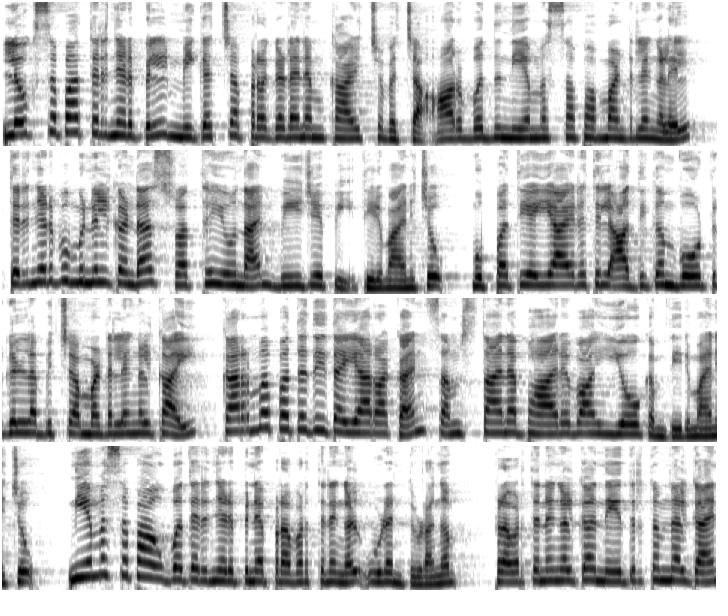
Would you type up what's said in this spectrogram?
ലോക്സഭാ തെരഞ്ഞെടുപ്പിൽ മികച്ച പ്രകടനം കാഴ്ചവെച്ച അറുപത് നിയമസഭാ മണ്ഡലങ്ങളിൽ തെരഞ്ഞെടുപ്പ് മുന്നിൽ കണ്ട് ശ്രദ്ധയൂന്നാൻ ബി ജെ പി തീരുമാനിച്ചു. മുപ്പത്തി അയ്യായിരത്തിൽ അധികം വോട്ടുകൾ ലഭിച്ച മണ്ഡലങ്ങൾക്കായി കർമ്മ പദ്ധതി തയ്യാറാക്കാൻ സംസ്ഥാന ഭാരവാഹി യോഗം തീരുമാനിച്ചു. നിയമസഭാ ഉപതെരഞ്ഞെടുപ്പിന് പ്രവർത്തനങ്ങൾ ഉടൻ തുടങ്ങും. പ്രവർത്തനങ്ങൾക്ക് നേതൃത്വം നൽകാൻ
